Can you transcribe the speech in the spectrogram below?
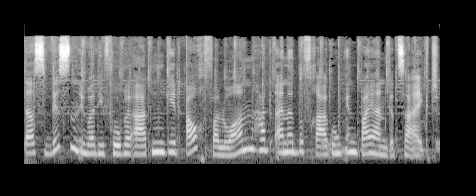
das Wissen über die Vogelarten geht auch verloren, hat eine Befragung in Bayern gezeigt.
